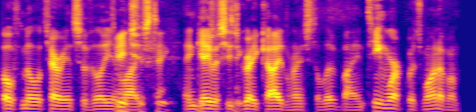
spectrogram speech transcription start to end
both military and civilian life and gave us these great guidelines to live by. And teamwork was one of them.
